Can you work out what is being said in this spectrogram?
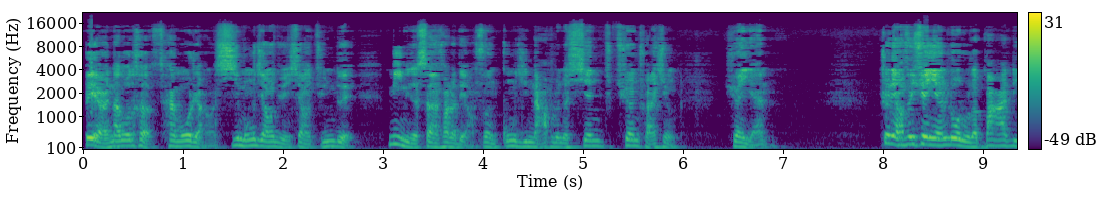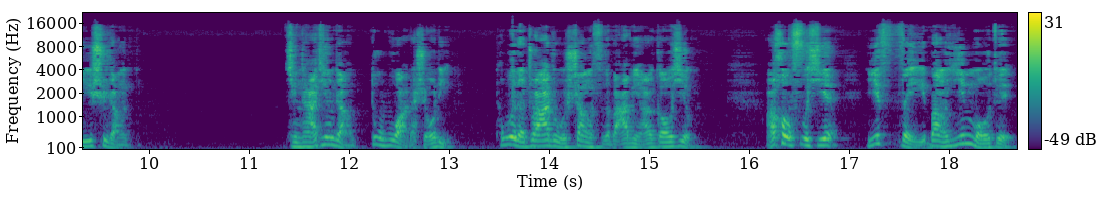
贝尔纳多特参谋长西蒙将军向军队。秘密地散发了两份攻击拿破仑的宣宣传性宣言，这两份宣言落入了巴黎市长警察厅长杜布瓦的手里。他为了抓住上司的把柄而高兴，而后傅歇以诽谤阴谋罪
